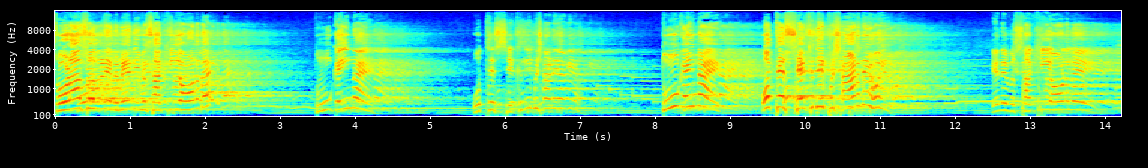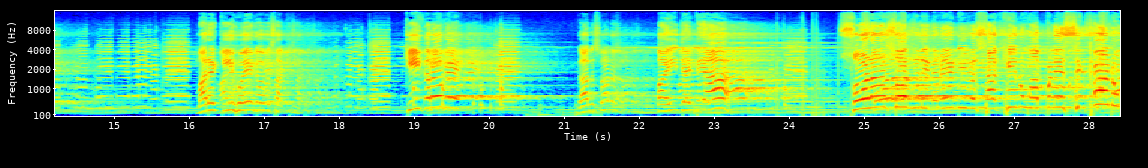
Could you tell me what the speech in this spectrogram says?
1699 ਦੀ ਵਿਸਾਖੀ ਆਉਣ ਦੇ? ਤੂੰ ਕਹਿੰਦਾ ਹੈ ਉੱਥੇ ਸਿੱਖ ਨਹੀਂ ਪਛਾਣਿਆ ਗਿਆ। ਤੂੰ ਕਹਿੰਦਾ ਹੈ, ਉੱਥੇ ਸਿੱਖ ਦੀ ਪਛਾਣ ਨਹੀਂ ਹੋਈ। ਇਹਨੇ ਵਿਸਾਖੀ ਆਉਣ ਦੇ। ਮਾਰੇ, ਕੀ ਹੋਏਗਾ ਵਿਸਾਖੀ? ਕੀ ਕਰੋਗੇ? ਗੱਲ ਸੁਣ, ਭਾਈ ਜੈਤਿਆ 1699 ਦੀ ਵਿਸਾਖੀ ਨੂੰ ਆਪਣੇ ਸਿੱਖਾਂ ਨੂੰ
